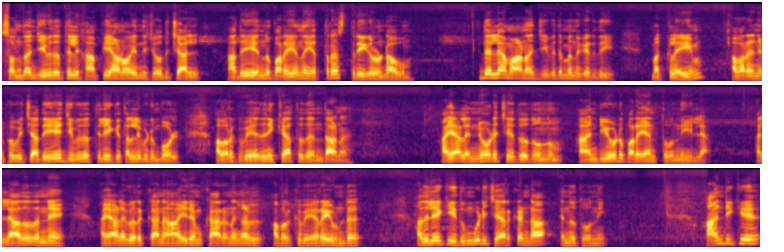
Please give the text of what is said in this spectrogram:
സ്വന്തം ജീവിതത്തിൽ ഹാപ്പിയാണോ എന്ന് ചോദിച്ചാൽ അതേ എന്ന് പറയുന്ന എത്ര സ്ത്രീകളുണ്ടാവും. ഇതെല്ലാമാണ് ജീവിതമെന്ന് കരുതി മക്കളെയും അവർ അനുഭവിച്ച അതേ ജീവിതത്തിലേക്ക് തള്ളിവിടുമ്പോൾ അവർക്ക് വേദനിക്കാത്തത് എന്താണ്? അയാൾ എന്നോട് ചെയ്തതൊന്നും ആന്റിയോട് പറയാൻ തോന്നിയില്ല. അല്ലാതെ തന്നെ അയാളെ വെറുക്കാൻ ആയിരം കാരണങ്ങൾ അവർക്ക് വേറെയുണ്ട്. അതിലേക്ക് ഇതും കൂടി ചേർക്കണ്ട എന്ന് തോന്നി. ആന്റിക്ക്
